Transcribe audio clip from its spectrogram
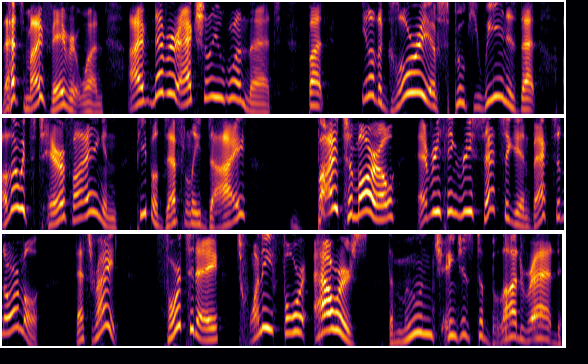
That's my favorite one. I've never actually won that. But, you know, the glory of Spooky Ween is that although it's terrifying and people definitely die, by tomorrow, everything resets again back to normal. That's right. For today, 24 hours, the moon changes to blood red,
